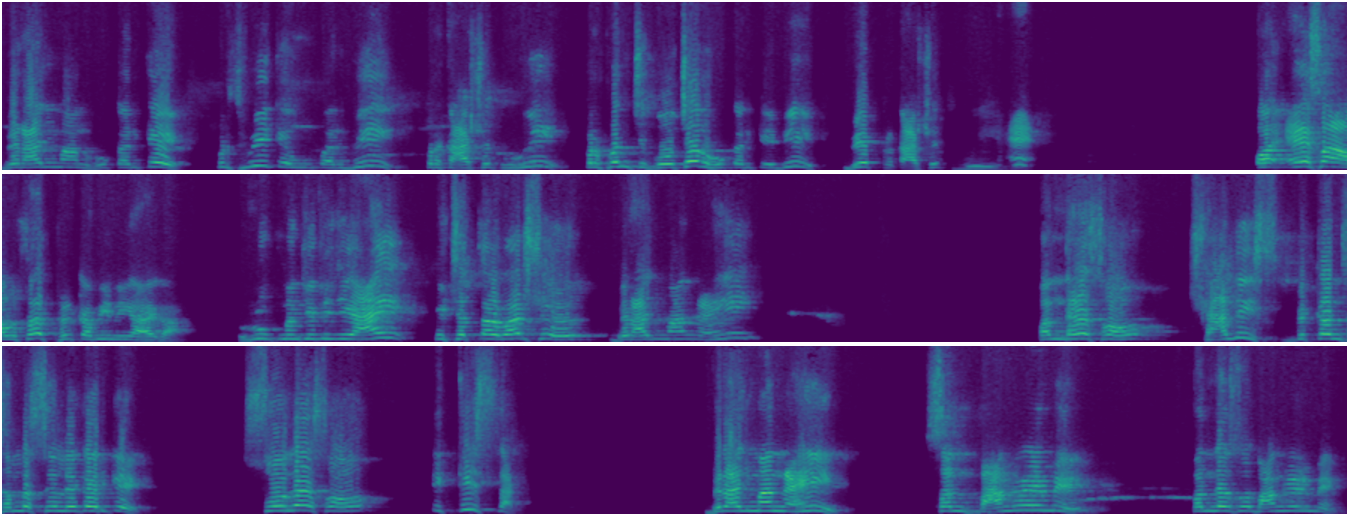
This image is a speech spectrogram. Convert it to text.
विराजमान होकर के पृथ्वी के ऊपर भी प्रकाशित हुई, प्रपंच गोचर होकर के भी वे प्रकाशित हुई हैं। और ऐसा अवसर फिर कभी नहीं आएगा। रूप मंजरी जी आए पिछहत्तर वर्ष विराजमान रही। पंद्रह सौ छियालीस विक्रम संबत से लेकर के सोलह सौ इक्कीस तक विराजमान रही। सन बानवे में, पंद्रह सौ बानवे में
